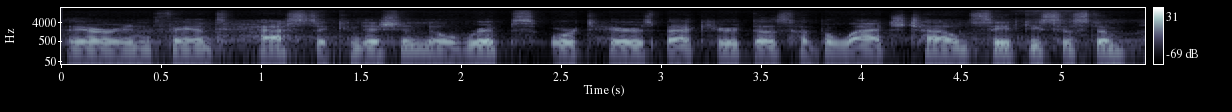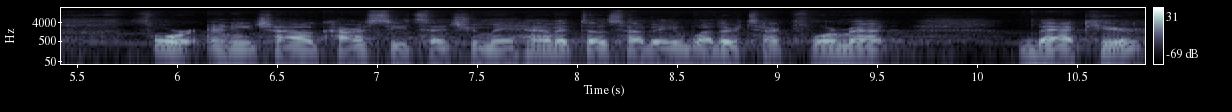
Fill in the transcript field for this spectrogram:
They are in fantastic condition, no rips or tears back here. It does have the latch child safety system for any child car seats that you may have. It does have a WeatherTech floor mat back here.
